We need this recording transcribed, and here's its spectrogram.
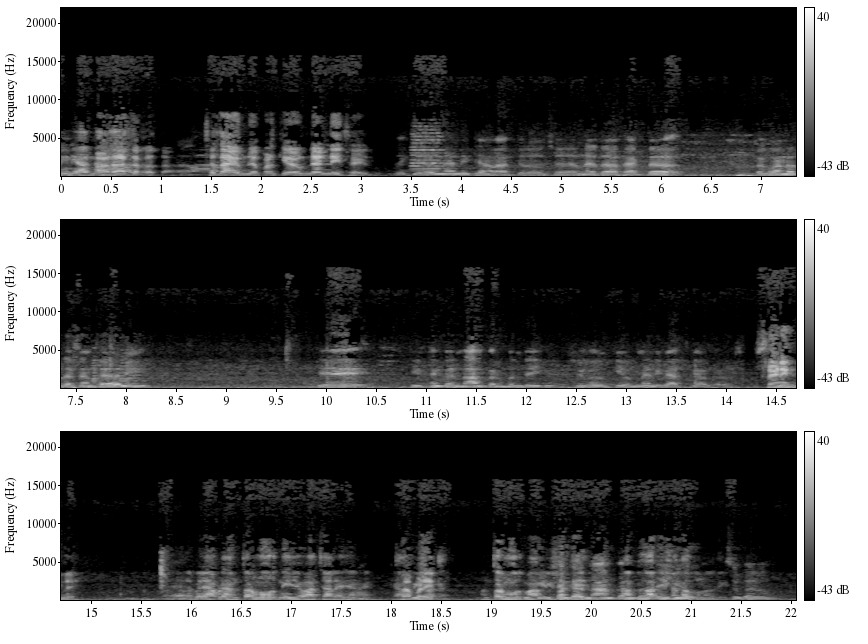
ને આરાધક હતા. છતાં એમને પણ કેવળ જ્ઞાન નહીં થયેલું. કેવળ જ્ઞાનની ક્યાં વાત કરો છો? એમને તો ફક્ત ભગવાન નો દર્શન થયો નહીં. કે તીર્થંકર નામ કર્મ બંધ થઈ ગયું. શું કહ્યું કેવળ જ્ઞાનની વાત ક્યાં કરો છો? શ્રેણિક ને પેલા આપણે અંતર્મુહૂર્તની જે વાત ચાલે છે ને આપણે- શકાય. નામ કર્મ શું કહ્યું?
